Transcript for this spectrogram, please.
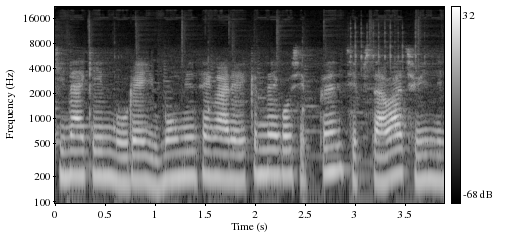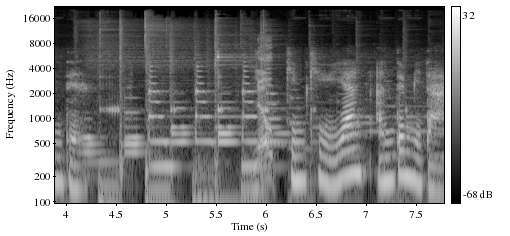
기나긴 모래 유목민 생활을 끝내고 싶은 집사와 주인님들. 김키위양 안됩니다.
